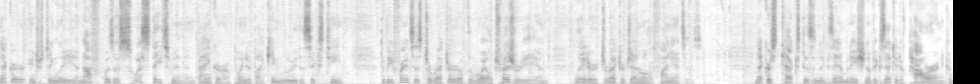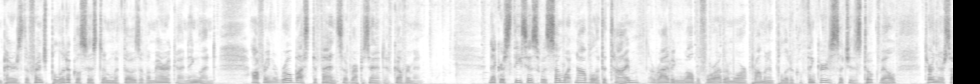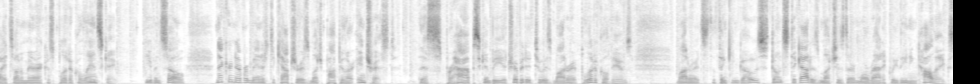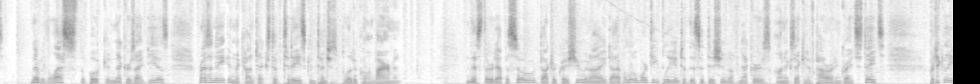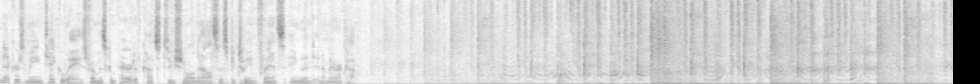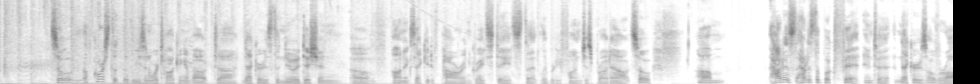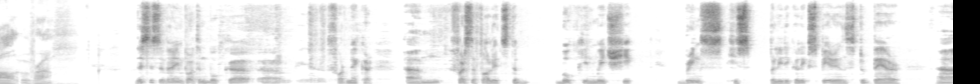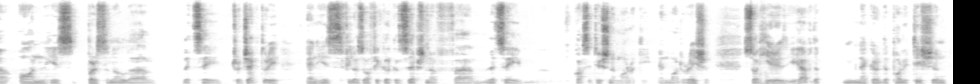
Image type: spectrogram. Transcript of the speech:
Necker, interestingly enough, was a Swiss statesman and banker appointed by King Louis XVI to be France's director of the royal treasury and later director general of finances. Necker's text is an examination of executive power and compares the French political system with those of America and England, offering a robust defense of representative government. Necker's thesis was somewhat novel at the time, arriving well before other more prominent political thinkers, such as Tocqueville, turned their sights on America's political landscape. Even so, Necker never managed to capture as much popular interest. This, perhaps, can be attributed to his moderate political views. Moderates, the thinking goes, don't stick out as much as their more radically leaning colleagues. Nevertheless, the book and Necker's ideas resonate in the context of today's contentious political environment. In this third episode, Dr. Craiutu and I dive a little more deeply into this edition of Necker's On Executive Power in Great States, particularly Necker's main takeaways from his comparative constitutional analysis between France, England, and America. So, of course, the, the reason we're talking about uh, Necker is the new edition of On Executive Power in Great States that Liberty Fund just brought out. So, um, how does how does the book fit into Necker's overall oeuvre? This is a very important book uh, uh, for Necker. Um, first of all, it's the book in which he brings his political experience to bear on his personal, um, let's say, trajectory and his philosophical conception of, um, let's say, constitutional monarchy and moderation. So mm-hmm. here you have the Necker, the politician,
